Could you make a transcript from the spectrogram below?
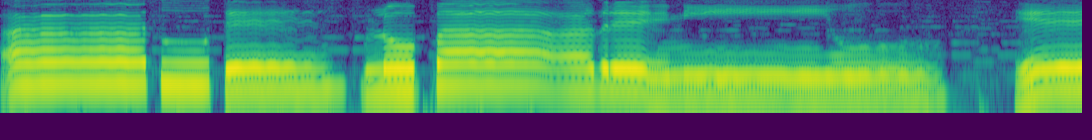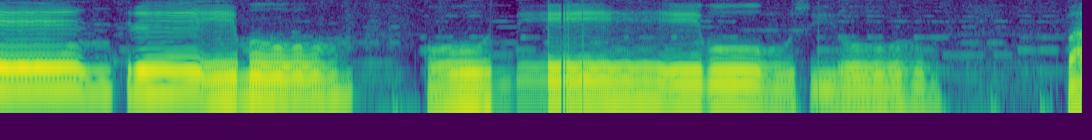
a tu templo, Padre mío, entremos Padre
